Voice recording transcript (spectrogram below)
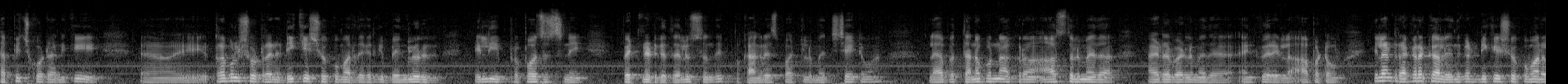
తప్పించుకోవడానికి ట్రబుల్ షూటర్ అయిన డీకే శివకుమార్ దగ్గరికి బెంగళూరు వెళ్ళి ప్రపోజల్స్ని పెట్టినట్టుగా తెలుస్తుంది. కాంగ్రెస్ పార్టీలో మెర్చి చేయటమా? లేకపోతే తనకున్న అక్రమ ఆస్తుల మీద హైదరాబాద్ల మీద ఎంక్వైరీలు ఆపటం? ఇలాంటి రకరకాలు ఎందుకంటే డీకే శివకుమార్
